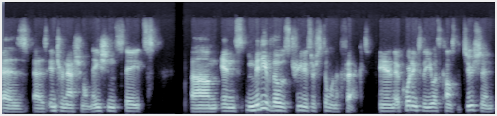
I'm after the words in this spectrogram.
as, as international nation states. Um, and many of those treaties are still in effect. And according to the US Constitution,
